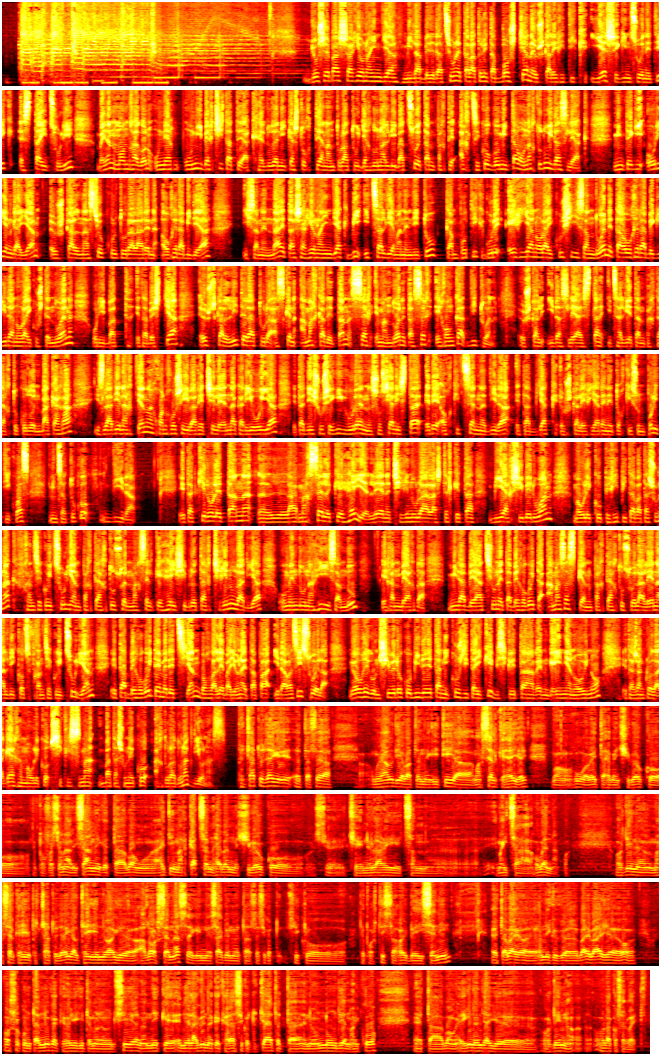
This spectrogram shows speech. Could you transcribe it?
Joseba Sariona India mila bederatziun eta batonita bostian Euskal Herritik ies egin zuenetik ez da itzuli, baina Mondragon unibertsitateak helduden ikasturtean antolatu jardunaldi batzuetan parte hartzeko gomita onartu du idazleak. Mintegi horien gaia, Euskal Nazio Kulturalaren aurrera bidea, izanen da eta Sarriona Indiak bi itzaldi emanen ditu, kanpotik gure erria nola ikusi izan duen eta aurrera begira nola ikusten duen, hori bat eta bestia, Euskal literatura azken amarkadetan zer eman duen eta zer erronka dituen. Euskal idazlea ez da itzaldietan parte hartuko duen bakarra, izlarien artean Juan Jose Ibarretxe lehendakari hoia eta Jesus guren sozialista ere aurkitzen dira eta biak Euskal Herriaren etorkizun politikoaz mintzatuko dira. Eta kiroletan la Marcel Kehei lehen txirinula lasterketa bihar siberuan, mauleko peripita batasunak, frantziako itzulian parte hartu zuen Marcel Kehei sibrotar txirinularia, omendu nahi izan du, Egan behar da, mila behatziun eta berrogoita amazazpian parte hartu zuela lehen aldikotz frantziako itzulian, eta berrogoita emeretzian bordale baiona etapa irabazi zuela. Gaur egun, siberoko bideetan ikus ditaike bizikletaren gainean oino, eta Jean-Claude Aguer mauleko ziklisma batasuneko arduradunak dionaz. Pentsatu dugu, eta zera, umealdia baten egitia Marcelke hei, bon, hua beita heben Sibeuko profesional izanik, eta bon, haiti markatzen heben Sibeuko txenulari itzan uh, emaitza hobena. Ordin, Marcelke hei pentsatu dugu, galte egin duag ador zenaz, egin ezagun eta ziklo deportista hoi behi zenin, eta bai, handik, bai, bai, oso kontan nuke hori egiten ziren, nik ene lagunak ekaraziko dutiat eta ene ondon dian haiko, eta bon, egin handiak uh, ordin holako zerbait.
